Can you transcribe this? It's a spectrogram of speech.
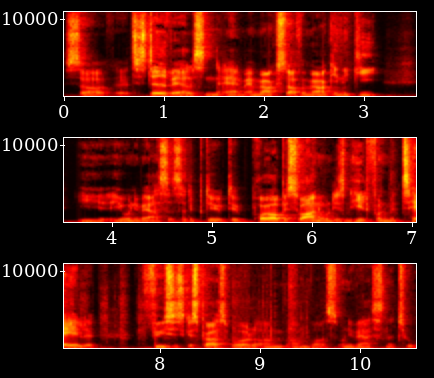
så uh, tilstedeværelsen af, af mørk stof og mørk energi i, i universet. Så det, det, det prøver at besvare nogle af de sådan helt fundamentale fysiske spørgsmål om, om vores univers natur.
